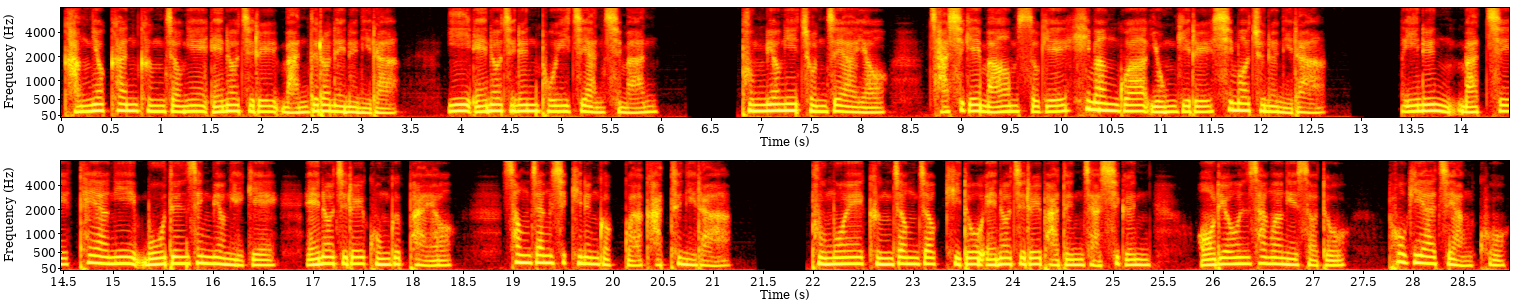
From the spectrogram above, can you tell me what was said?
강력한 긍정의 에너지를 만들어내느니라. 이 에너지는 보이지 않지만 분명히 존재하여 자식의 마음 속에 희망과 용기를 심어주느니라. 이는 마치 태양이 모든 생명에게 에너지를 공급하여 성장시키는 것과 같으니라. 부모의 긍정적 기도 에너지를 받은 자식은 어려운 상황에서도 포기하지 않고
